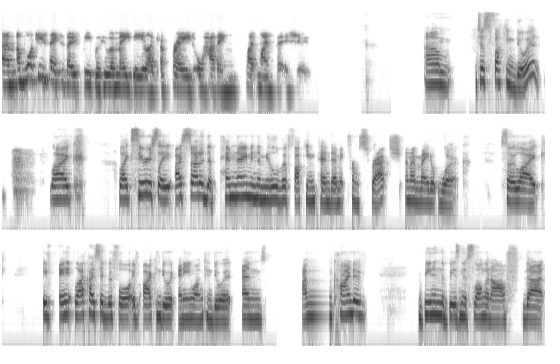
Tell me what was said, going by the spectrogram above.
Um, and what do you say to those people who are maybe like afraid or having like mindset issues? um just fucking do it like like seriously i started a pen name in the middle of a fucking pandemic from scratch and i made it work so like if like i said before if i can do it anyone can do it and i'm kind of been in the business long enough that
